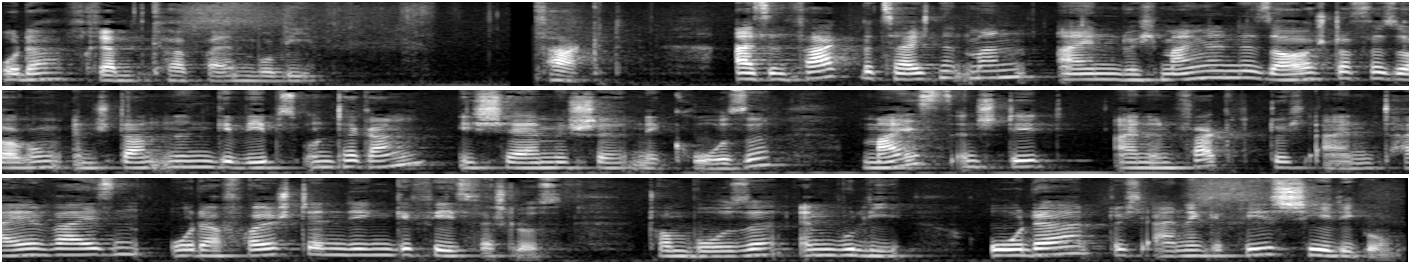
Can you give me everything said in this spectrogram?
oder Fremdkörperembolie. Infarkt. Als Infarkt bezeichnet man einen durch mangelnde Sauerstoffversorgung entstandenen Gewebsuntergang, ischämische Nekrose. Meist entsteht ein Infarkt durch einen teilweisen oder vollständigen Gefäßverschluss, Thrombose, Embolie oder durch eine Gefäßschädigung.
